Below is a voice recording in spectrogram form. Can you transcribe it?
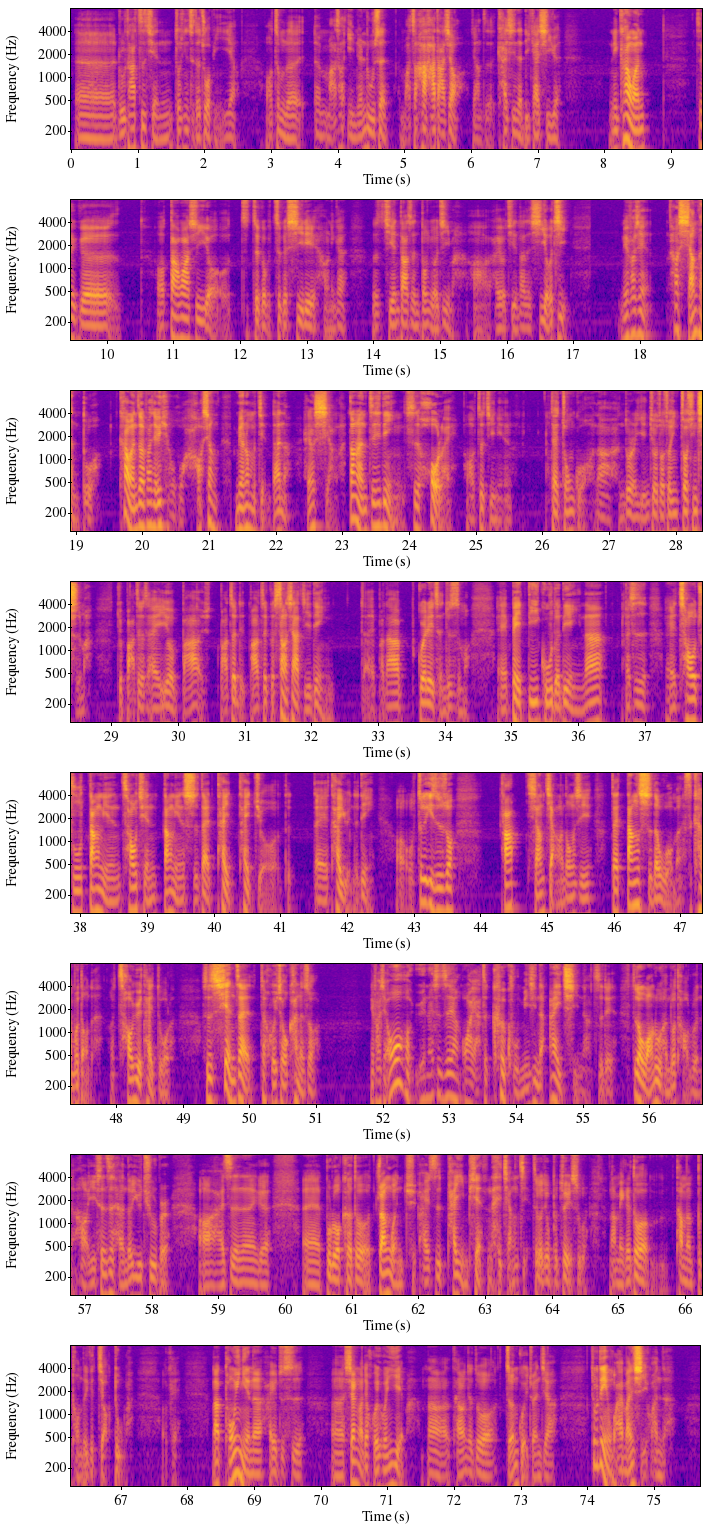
呃，如他之前周星驰的作品一样哦，这么的呃，马上引人入胜，马上哈哈大笑，这样子开心的离开戏院。你看完这个哦《大话西游》这这个这个系列，好，你看这是《齐天大圣东游记》嘛啊，还有《齐天大圣西游记》。你会发现他想很多，看完之后发现，哎呦哇，好像没有那么简单呢、还要想啊。当然，这些电影是后来哦这几年在中国，那很多人研究周周星周星驰嘛，就把这个哎又把把这里把这个上下集电影哎把它归类成就是什么哎被低估的电影呢，还是诶超出当年超前当年时代太太久的诶太远的电影哦。我这个意思是说，他想讲的东西。在当时的我们是看不懂的，超越太多了。是现在再回头看的时候，你发现哦，原来是这样，哇呀，这刻骨铭心的爱情啊之类的，这种网络很多讨论的哈，也甚至很多 YouTuber 啊，还是那个呃布洛克都有专门去，还是拍影片来讲解，这个就不赘述了。那每个都有他们不同的一个角度了。OK，那同一年呢，还有就是呃香港叫回魂夜嘛，那台湾叫做整鬼专家，这部电影我还蛮喜欢的。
